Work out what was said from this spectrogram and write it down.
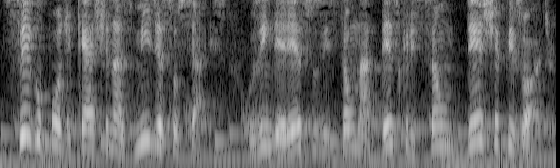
Siga o podcast nas mídias sociais. Os endereços estão na descrição deste episódio.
